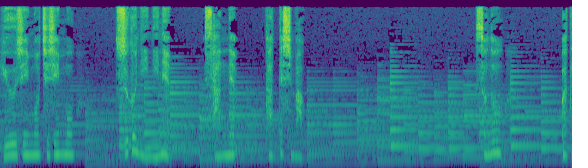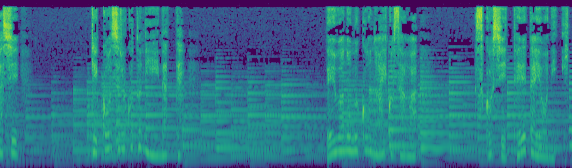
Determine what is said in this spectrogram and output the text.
友人も知人もすぐに2年3年経ってしまう。その私結婚することになって電話の向こうの愛子さんは少し照れたように言った「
